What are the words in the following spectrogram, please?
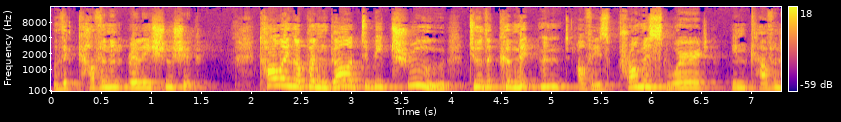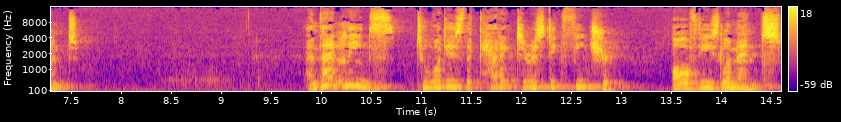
the covenant relationship, calling upon God to be true to the commitment of his promised word in covenant. And that leads to what is the characteristic feature of these laments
